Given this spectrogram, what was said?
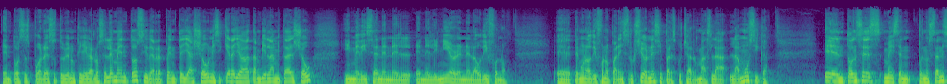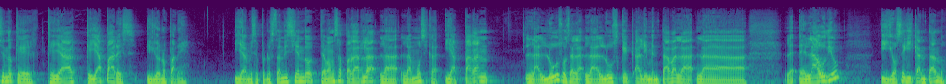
Entonces por eso tuvieron que llegar los elementos y de repente ya show, ni siquiera llevaba también la mitad del show y me dicen en el, en el in-ear, en el audífono. Eh, tengo un audífono para instrucciones y para escuchar más la, la música. Entonces me dicen, pues nos están diciendo que, ya, que ya pares. Y yo no paré. Y ya me dice, pues nos están diciendo, te vamos a apagar la, música. Y apagan la luz, o sea, la, luz que alimentaba la, el audio. Y yo seguí cantando.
